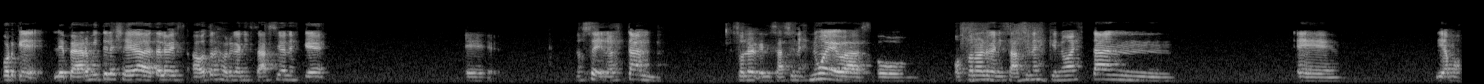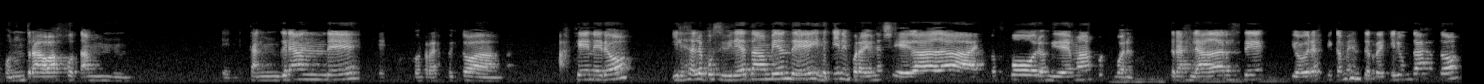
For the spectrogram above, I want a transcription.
porque le permite la llegada tal vez a otras organizaciones que, eh, no sé, no están, son organizaciones nuevas o, son organizaciones que no están, eh, digamos, con un trabajo tan, eh, tan grande con respecto a, a género y les da la posibilidad también de, y no tienen por ahí una llegada a estos foros y demás, porque bueno, trasladarse geográficamente requiere un gasto,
